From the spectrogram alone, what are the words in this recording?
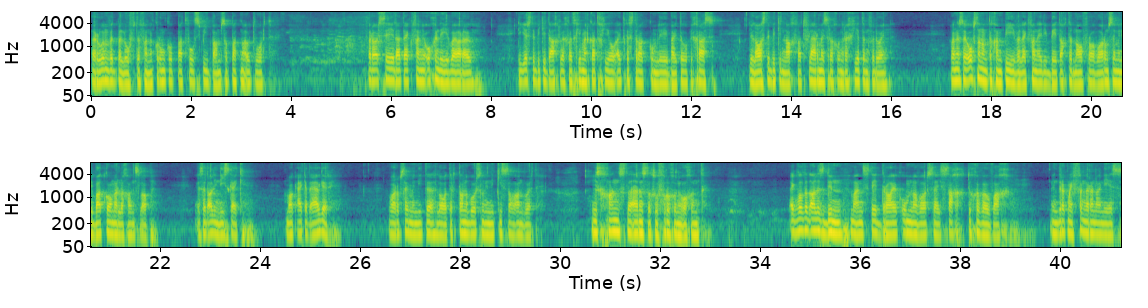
'n roomwit belofte van 'n kronkelpad vol speed bumps op pad na oud word. Vir haar sê dat ek van die oggende hier by haar hou. Die eerste bietjie daglig wat gimmerkat geel uitgestrek kom lê buite op die gras. Die laaste bietjie nag wat vlermuis rig onder 'n geeten verdwyn. Wanneer sy opstaan om te gaan pee, wil ek vanuit die bed agterna vra waarom sy in die badkamer lig gaan slaap. Is dit al die nuus kyk? Maak ek dit erger? Waarop sy minute later tandeborsel in die kies sal antwoord. Hier's ganste ernstig so vroeg in die oggend. Ek wil dit alles doen, maar instead draai ek om na waar sy sag toegewou wag en druk my vinger in haar neus.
